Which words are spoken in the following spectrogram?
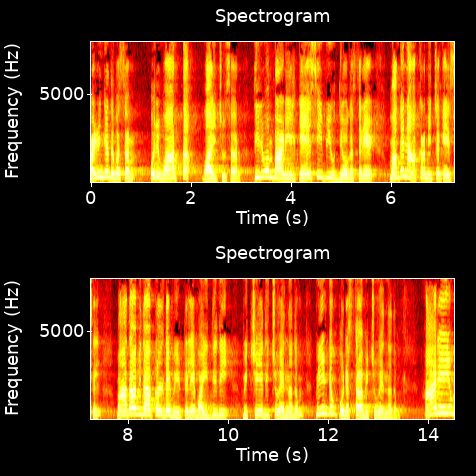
കഴിഞ്ഞ ദിവസം ഒരു വാർത്ത വായിച്ചു സർ. തിരുവമ്പാടിയിൽ കെ എസ് ഇ ബി ഉദ്യോഗസ്ഥരെ മകൻ ആക്രമിച്ച കേസിൽ മാതാപിതാക്കളുടെ വീട്ടിലെ വൈദ്യുതി വിച്ഛേദിച്ചു എന്നതും വീണ്ടും പുനഃസ്ഥാപിച്ചു എന്നതും. ആരെയും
